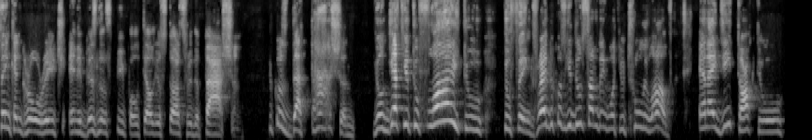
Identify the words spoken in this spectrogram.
Think and grow rich any business people tell you starts with a passion. Because that passion will get you to fly to to things right? Because you do something what you truly love. And i did talk to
